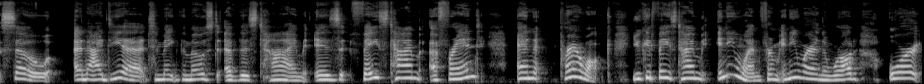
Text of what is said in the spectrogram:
So, an idea to make the most of this time is FaceTime a friend and prayer walk. You could FaceTime anyone from anywhere in the world, or,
